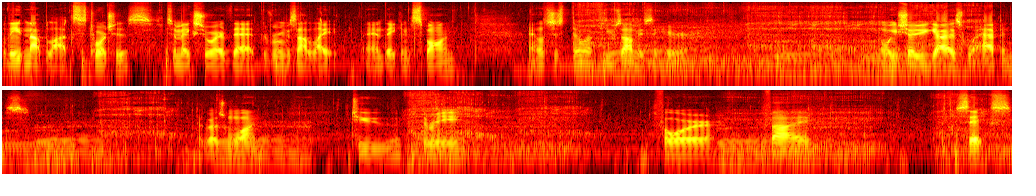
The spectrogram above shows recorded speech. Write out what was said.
Well, they, not blocks, torches, to make sure that the room is not light and they can spawn. And let's just throw a few zombies in here. And we'll show you guys what happens. There goes one, two, three, four, five, six.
